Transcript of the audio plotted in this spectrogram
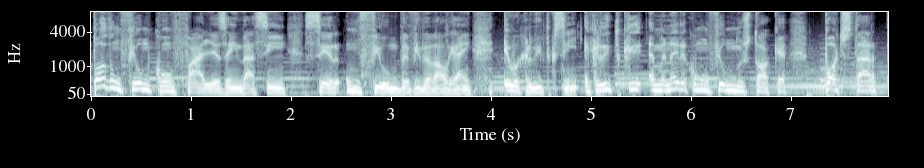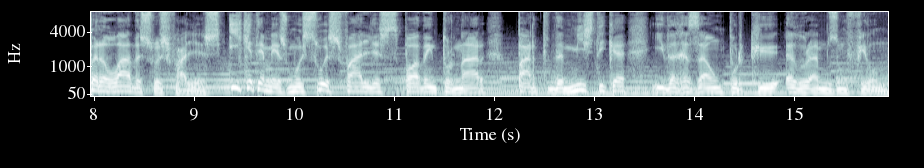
Pode um filme com falhas ainda assim ser um filme da vida de alguém? Eu acredito que sim. Acredito que a maneira como um filme nos toca pode estar para lá das suas falhas e que até mesmo as suas falhas se podem tornar parte da mística e da razão por que adoramos um filme.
